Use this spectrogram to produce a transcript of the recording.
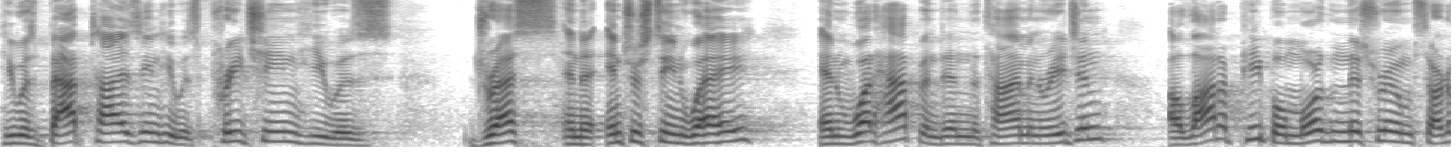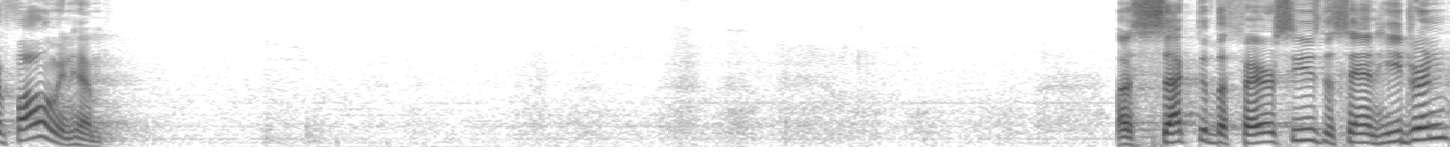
He was baptizing, he was preaching, he was dressed in an interesting way. And what happened in the time and region? A lot of people, more than this room, started following him. A sect of the Pharisees, the Sanhedrin,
